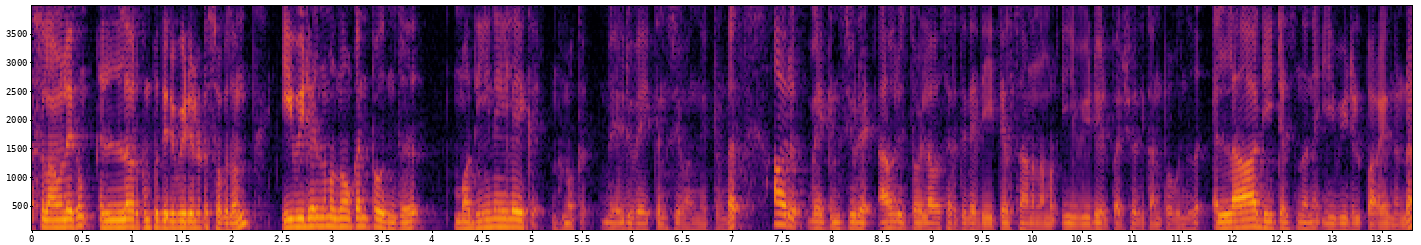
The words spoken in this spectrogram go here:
അസ്സാം വലൈക്കും എല്ലാവർക്കും പുതിയൊരു വീഡിയോയിലോട്ട് സ്വാഗതം. ഈ വീഡിയോയിൽ നമ്മൾ നോക്കാൻ പോകുന്നത് മദീനയിലേക്ക് നമുക്ക് ഒരു വേക്കൻസി വന്നിട്ടുണ്ട്. ആ ഒരു വേക്കൻസിയുടെ ആ ഒരു തൊഴിലവസരത്തിന്റെ ഡീറ്റെയിൽസാണ് നമ്മൾ ഈ വീഡിയോയിൽ പരിശോധിക്കാൻ പോകുന്നത്. എല്ലാ ഡീറ്റെയിൽസും തന്നെ ഈ വീഡിയോയിൽ പറയുന്നുണ്ട്.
